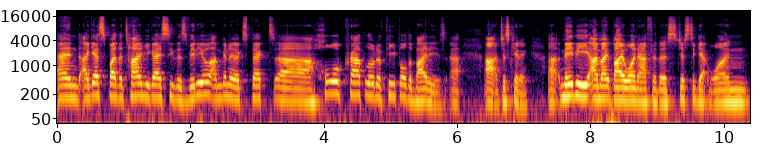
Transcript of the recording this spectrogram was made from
And I guess by the time you guys see this video, I'm gonna expect uh, a whole crap load of people to buy these. Uh, ah, just kidding. Uh, maybe I might buy one after this just to get one,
